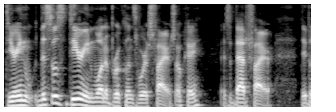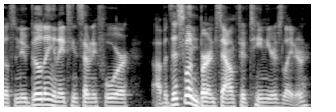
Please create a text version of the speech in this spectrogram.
During this was during one of Brooklyn's worst fires. Okay, it's a bad fire. They built a new building in 1874, uh, but this one burns down 15 years later.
